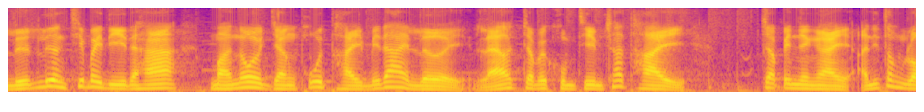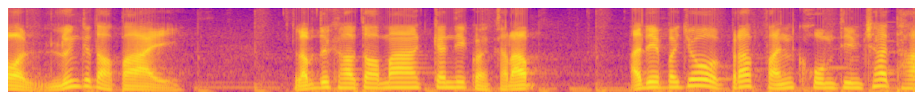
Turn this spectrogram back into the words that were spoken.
หรือเรื่องที่ไม่ดีนะฮะ มาโน่ยังพูดไทยไม่ได้เลย แล้วจะไปคุมทีมชาติไทย จะเป็นยังไง อันนี้ต้องรอลุ้นกันต่อไปรามาดูข่าวต่อมากันดีกว่าครับ อเดบโยรับฝันคุมทีมชาติไท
